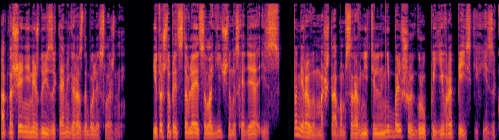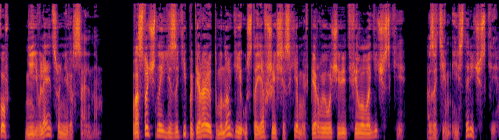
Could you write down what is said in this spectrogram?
Отношения между языками гораздо более сложны. И то, что представляется логичным, исходя из по мировым масштабам сравнительно небольшой группы европейских языков, не является универсальным. Восточные языки попирают многие устоявшиеся схемы, в первую очередь филологические, а затем и исторические.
